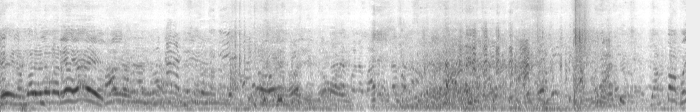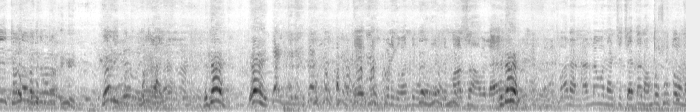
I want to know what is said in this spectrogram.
ஏய் நம்மால மாறியா ஏய் எம்பா போய் கல்லால டேய் டேய் இப்படிக்கு வந்து ஒரு மாசம் வாடா நல்லவன் நினைச்சு சேர்த்தா நம்ம சூத்திரம்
